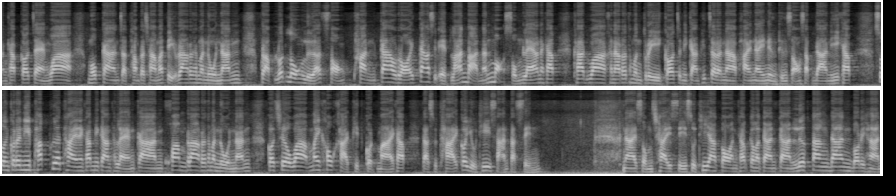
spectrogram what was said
รครับก็แจ้งว่างบการจัดทำประชามติร่างรัฐธรรมนูญนั้น ปรับลดลงเหลือ 2,991 ล้านบาทนั้นเหมาะสมแล้วนะครับคาดว่าคณะรัฐมนตรีก็จะมีการพิจารณาภายใน 1-2 สัปดาห์นี้ครับส่วนกรณีพักเพื่อไทยนะครับมีการถแถลงการคว่ำร่างรัฐธรรมนูญนั้นก็เชื่อว่าไม่เข้าข่ายผิดกฎหมายครับ แต่สุดท้ายก็อยู่ที่ศาลตัดสิน นายสมชัยศรีสุทธิยากรครับกรรมการการเลือกตั้งด้านบริหาร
